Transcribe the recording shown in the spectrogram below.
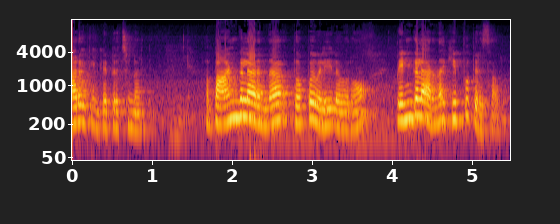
ஆரோக்கியம் கெட்டுருச்சுன்னு அர்த்தம். அப்போ ஆண்களாக இருந்தால் தொப்பை வெளியில் வரும் பெண்களாக இருந்தால் ஹிப்பு பெருசாகும்.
